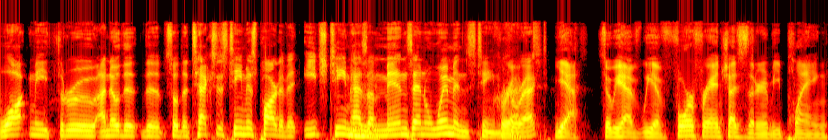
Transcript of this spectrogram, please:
walk me through i know that the so the texas team is part of it each team has a men's and women's team correct, Yeah. So we have we have four franchises that are going to be playing.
